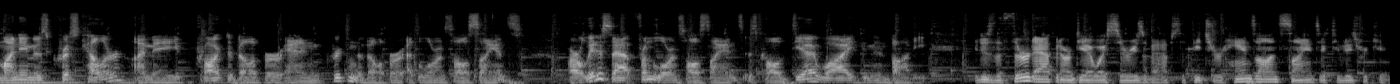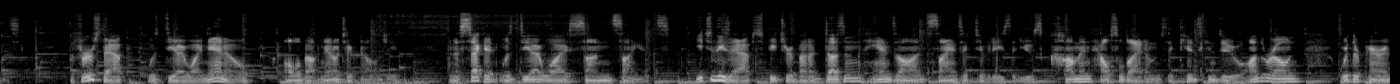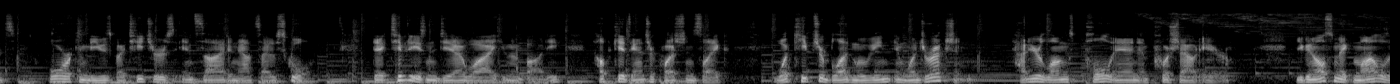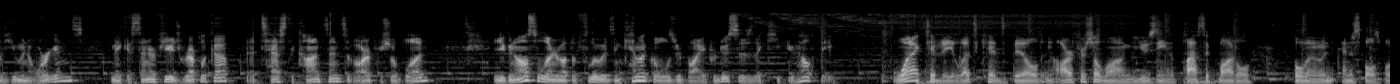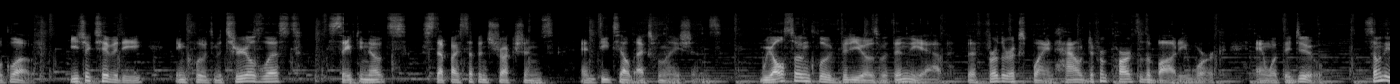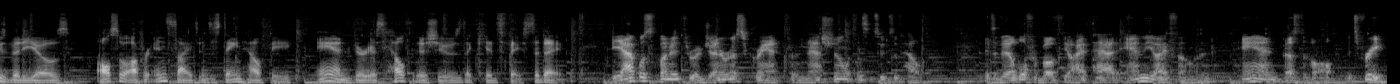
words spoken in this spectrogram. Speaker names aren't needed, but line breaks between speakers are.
My name is Chris Keller. I'm a product developer and curriculum developer at the Lawrence Hall of Science. Our latest app from the Lawrence Hall of Science is called DIY Human Body. It is the third app in our DIY series of apps that feature hands-on science activities for kids. The first app was DIY Nano, all about nanotechnology, and the second was DIY Sun Science. Each of these apps feature about a dozen hands-on science activities that use common household items that kids can do on their own, with their parents, or can be used by teachers inside and outside of school. The activities in DIY Human Body help kids answer questions like, what keeps your blood moving in one direction? How do your lungs pull in and push out air? You can also make models of human organs, make a centrifuge replica that tests the contents of artificial blood, and you can also learn about the fluids and chemicals your body produces that keep you healthy. One activity lets kids build an artificial lung using a plastic bottle, balloon, and disposable glove. Each activity includes materials list, safety notes, step-by-step -step instructions, and detailed explanations. We also include videos within the app that further explain how different parts of the body work and what they do. Some of these videos also offer insights into staying healthy and various health issues that kids face today. The app was funded through a generous grant from the National Institutes of Health it's available for both the iPad and the iPhone, and best of all, it's free.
